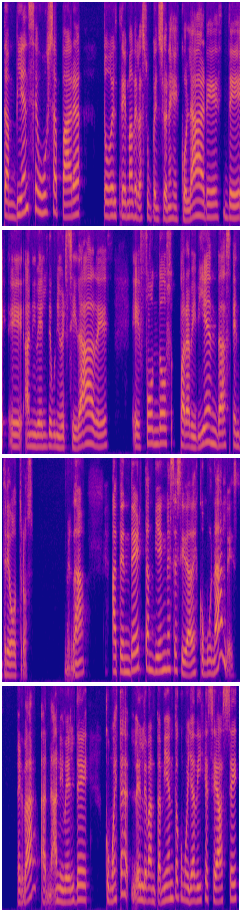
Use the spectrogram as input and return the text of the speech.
también se usa para todo el tema de las subvenciones escolares, de, eh, a nivel de universidades, eh, fondos para viviendas, entre otros, ¿verdad? Atender también necesidades comunales, ¿verdad? A, a nivel de, como este, el levantamiento, como ya dije, se hace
